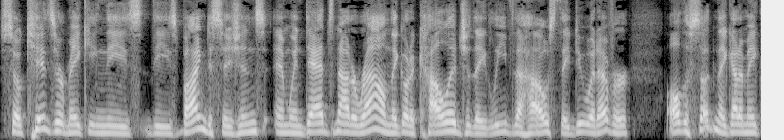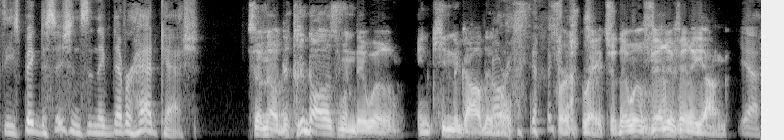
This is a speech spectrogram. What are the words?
So kids are making these, these buying decisions. And when dad's not around, they go to college or they leave the house, they do whatever. All of a sudden they got to make these big decisions and they've never had cash. So no, the three dollars when they were in kindergarten oh, or first grade, so they were very very young. Yeah.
